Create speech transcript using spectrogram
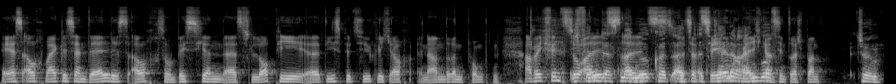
Er ist auch, Michael Sandel ist auch so ein bisschen äh, sloppy äh, diesbezüglich, auch in anderen Punkten. Aber ich finde es so als, als, als, als Erzählung eigentlich ganz interessant. Entschuldigung.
